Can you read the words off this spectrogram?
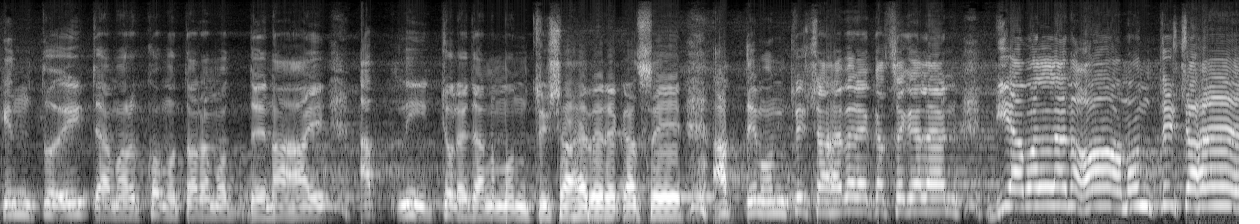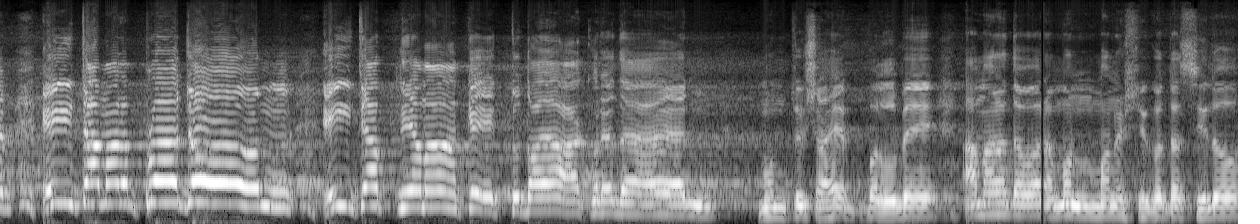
কিন্তু এইটা আমার ক্ষমতার মধ্যে নাই। আপনি চলে যান মন্ত্রী সাহেবের কাছে। আপনি মন্ত্রী সাহেবের কাছে গেলেন, গিয়া বললেন ও মন্ত্রী সাহেব, এইটা আমার প্রয়োজন। এইটা আপনি আমাকে একটু দয়া করে দেন। মন্ত্রী সাহেব বলবে, আমার দেওয়ার মন মানসিকতা ছিল,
